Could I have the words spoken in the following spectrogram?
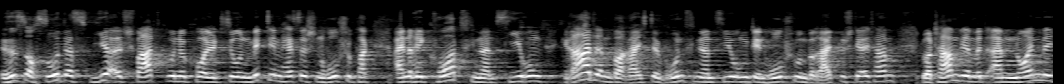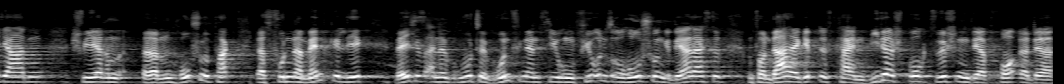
Es ist doch so, dass wir als schwarz-grüne Koalition mit dem Hessischen Hochschulpakt eine Rekordfinanzierung gerade im Bereich der Grundfinanzierung den Hochschulen bereitgestellt haben. Dort haben wir mit einem 9 Milliarden schweren ähm, Hochschulpakt das Fundament gelegt, welches eine gute Grundfinanzierung für unsere Hochschulen gewährleistet. Von daher gibt es keinen Widerspruch zwischen der äh,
